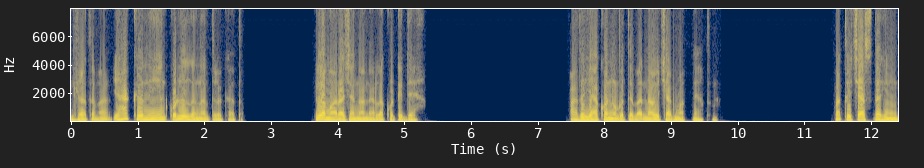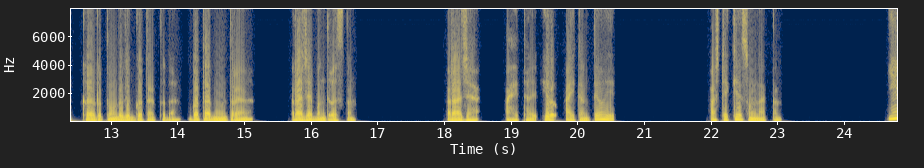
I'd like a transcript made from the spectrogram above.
ಹೇಳ್ತಾನ, ಯಾಕೆ ನೀ ಏನ್ ಕೊಡ್ಲಿಲ್ಲ ಅಂತ ತಿಳ್ಕಾತ ಇಲ್ಲ ಮಹಾರಾಜ, ನಾನೆಲ್ಲ ಕೊಟ್ಟಿದ್ದೆ. ಅದು ಯಾಕೋ ಅನ್ನೋ ಗೊತ್ತಿಲ್ಲ ನಾ ವಿಚಾರ ಮಾಡ್ತೀನಿ ಅಂತ ಮತ್ತೆ ವಿಚಾರಿಸಿದಾಗ ಹಿಂಗ್ ಕಳೆದು ತಗೊಂಡೋಗಿದ್ ಗೊತ್ತಾಗ್ತದ. ಗೊತ್ತಾದ ನಂತರ ರಾಜ ಬಂದು ತಿಳಿಸ್ತಾನ. ರಾಜ ಆಯ್ತ ಇರು ಆಯ್ತಂತೇಳಿ ಅಷ್ಟಕ್ಕೆ ಸುಮ್ಮನಾಗ್ತಾನೆ ಈ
